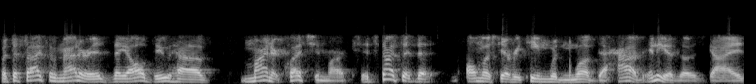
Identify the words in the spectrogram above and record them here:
But the fact of the matter is, they all do have minor question marks. It's not that, that almost every team wouldn't love to have any of those guys.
